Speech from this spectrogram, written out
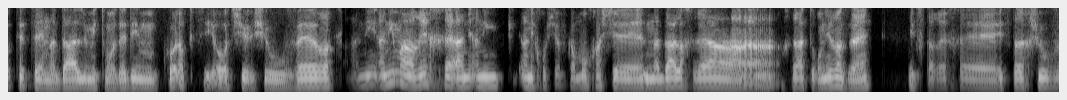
לראות את נדל מתמודד עם כל הפציעות שהוא עובר. אני, אני מעריך, אני, אני, אני חושב כמוך שנדל אחרי, ה, אחרי הטורניר הזה יצטרך, יצטרך שוב,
